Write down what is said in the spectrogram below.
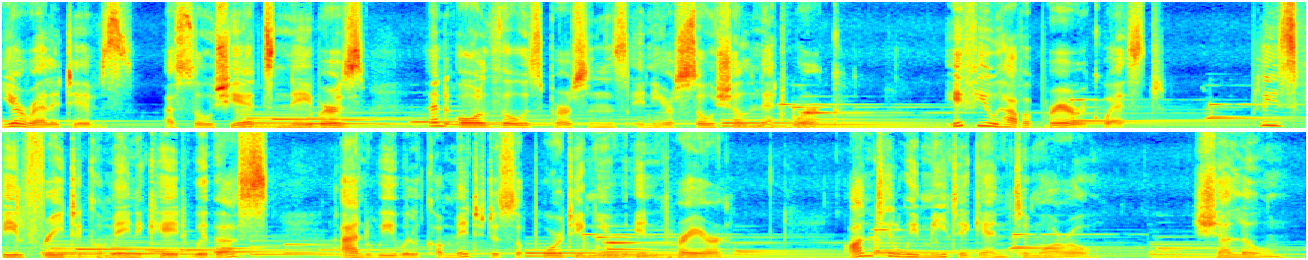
your relatives, associates, neighbors, and all those persons in your social network. If you have a prayer request, please feel free to communicate with us and we will commit to supporting you in prayer. Until we meet again tomorrow, Shalom.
